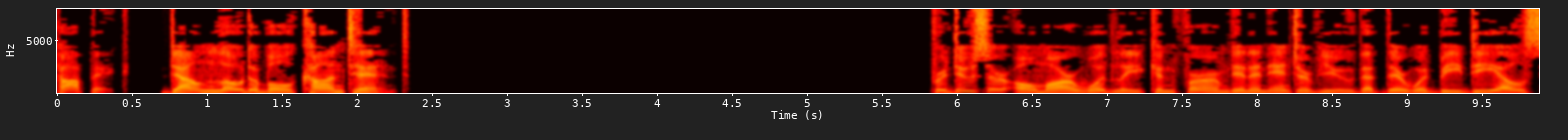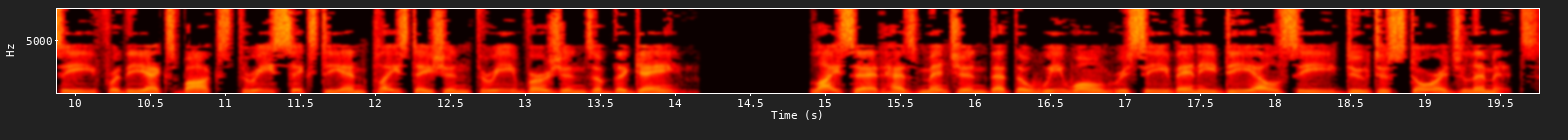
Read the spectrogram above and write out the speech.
Topic: Downloadable content. Producer Omar Woodley confirmed in an interview that there would be DLC for the Xbox 360 and PlayStation 3 versions of the game. Lycett has mentioned that the Wii won't receive any DLC due to storage limits.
